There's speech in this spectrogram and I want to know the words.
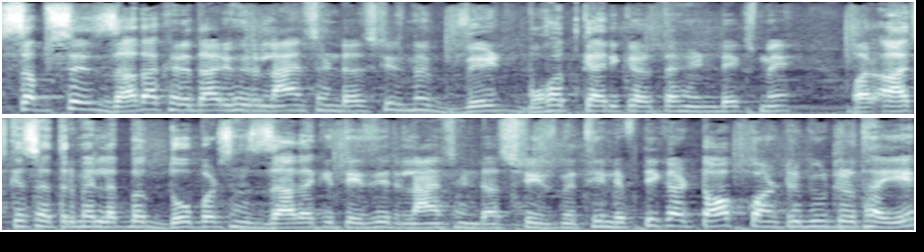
सबसे ज़्यादा खरीदारी हुई रिलायंस इंडस्ट्रीज़ में। वेट बहुत कैरी करता है इंडेक्स में। और आज के सत्र में लगभग दो परसेंट ज़्यादा की तेज़ी रिलायंस इंडस्ट्रीज़ में थी। निफ्टी का टॉप कंट्रीब्यूटर था ये।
